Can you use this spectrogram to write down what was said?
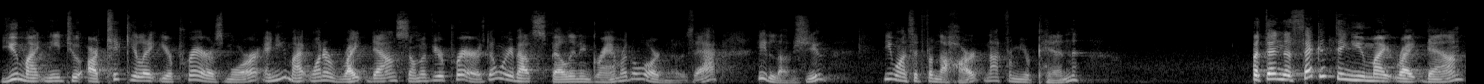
you might need to articulate your prayers more, and you might want to write down some of your prayers. Don't worry about spelling and grammar. The Lord knows that. He loves you. He wants it from the heart, not from your pen. But then the second thing you might write down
